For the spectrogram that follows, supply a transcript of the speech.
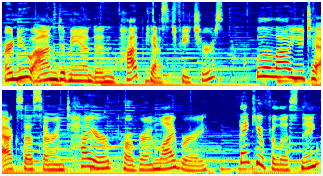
Our new on demand and podcast features will allow you to access our entire program library. Thank you for listening.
